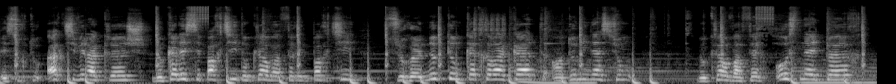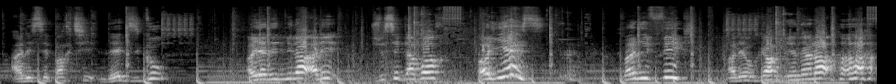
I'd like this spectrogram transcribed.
Et surtout, activez la cloche. Donc allez, c'est parti. Donc là, on va faire une partie sur euh, Noctum 84 en domination. Donc là, on va faire au sniper. Allez, c'est parti, let's go. Oh, il y a un ennemi là, allez, je vais essayer de l'avoir. Oh yes Magnifique Allez, on regarde, il y en a là.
